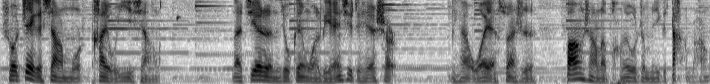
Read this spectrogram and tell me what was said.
说这个项目他有意向了。那接着呢就跟我联系这些事儿，你看我也算是帮上了朋友这么一个大忙。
